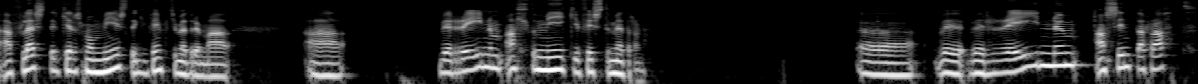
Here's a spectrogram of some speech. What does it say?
að flestir gera smá mistök í 50 metrum að, að við reynum alltaf mikið fyrstu metrana. Uh, við, við reynum að synda hratt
